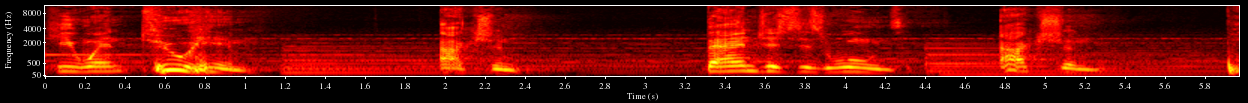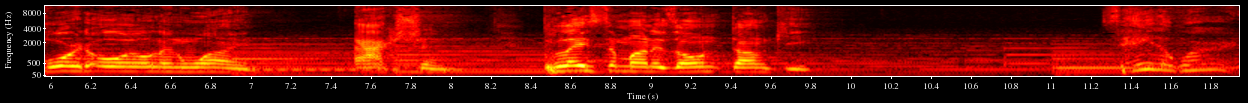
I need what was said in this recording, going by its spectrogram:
He went to him. Action. Bandaged his wounds. Action. Poured oil and wine. Action. Placed him on his own donkey. Say the word.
